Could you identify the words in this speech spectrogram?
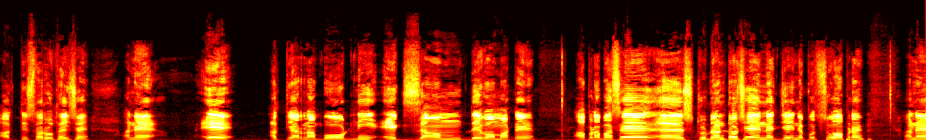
આજથી શરૂ થઈ છે અને એ અત્યારના બોર્ડની એક્ઝામ દેવા માટે આપણા પાસે સ્ટુડન્ટો છે એને જ જઈને પૂછશું આપણે અને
